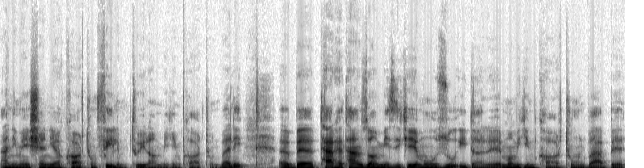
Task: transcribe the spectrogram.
انیمیشن یا کارتون فیلم تو ایران میگیم کارتون. ولی به طرح تنظامیزی که یه موضوعی داره ما میگیم کارتون و به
